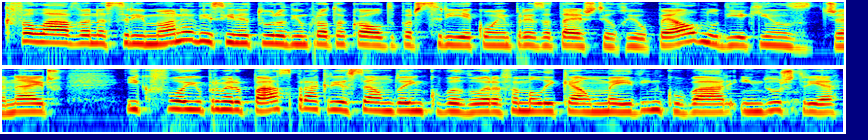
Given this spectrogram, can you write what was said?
que falava na cerimónia de assinatura de um protocolo de parceria com a empresa têxtil Rio Pel, no dia 15 de janeiro, e que foi o primeiro passo para a criação da incubadora Famalicão Made Incubar Indústria.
